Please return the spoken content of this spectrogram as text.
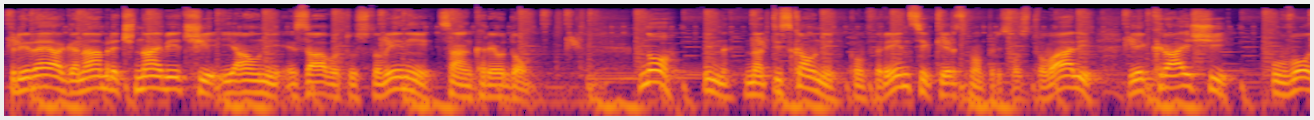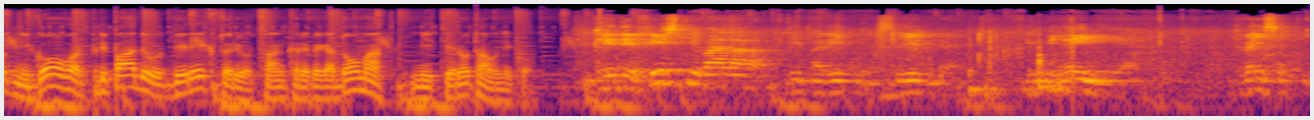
Prireja ga namreč največji javni zavod v Sloveniji, Cankarjev dom. No, in na tiskovni konferenci, kjer smo prisostovali, je krajši uvodni govor pripadil direktorju Cankarjevega doma Miti Rotavniku. Glede festivala bi pa rekel naslednje, jubilejni je, 20 je.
